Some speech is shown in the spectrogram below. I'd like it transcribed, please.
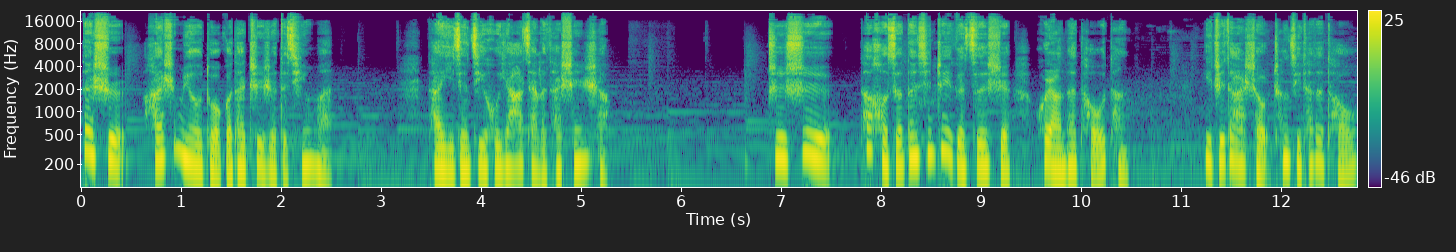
但是还是没有躲过他炙热的亲吻。他已经几乎压在了他身上，只是他好像担心这个姿势会让他头疼，一只大手撑起他的头。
